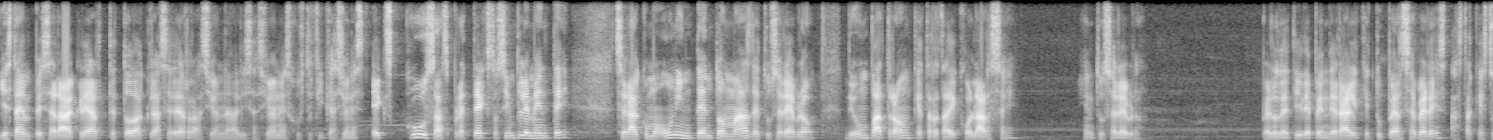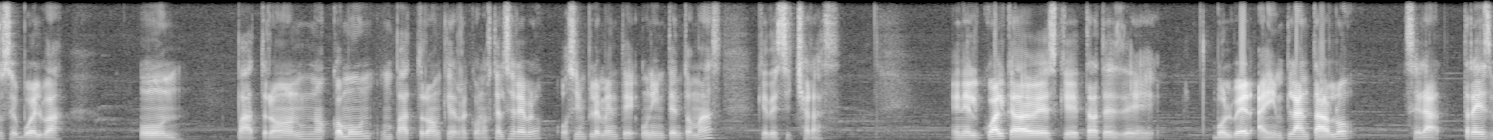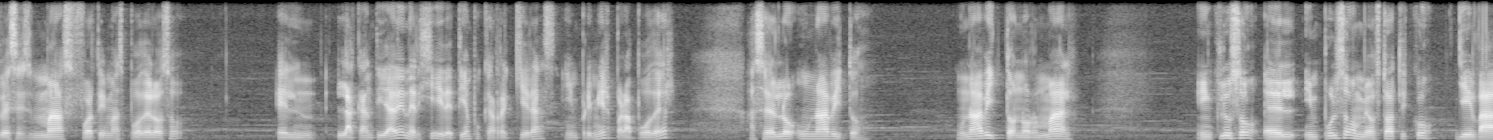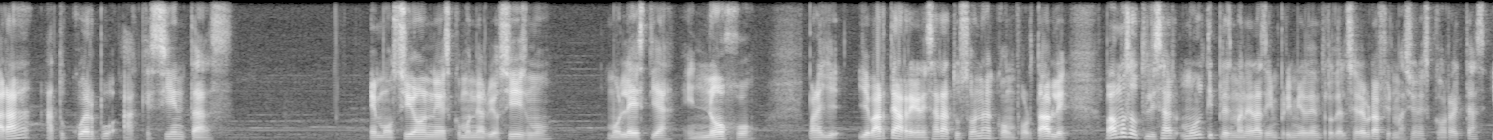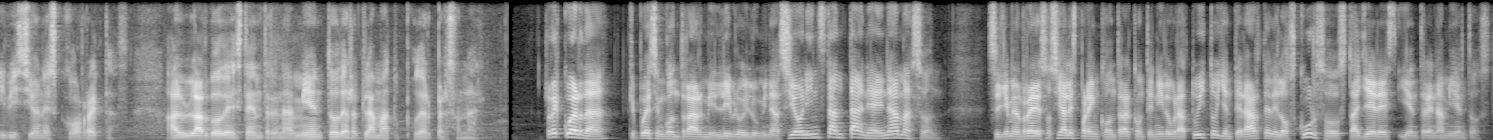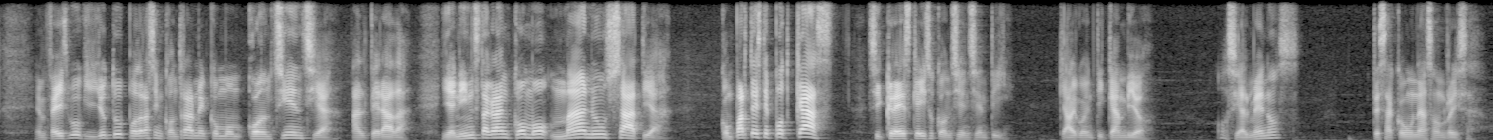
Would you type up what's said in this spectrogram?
Y esta empezará a crearte toda clase de racionalizaciones, justificaciones, excusas, pretextos. Simplemente será como un intento más de tu cerebro, de un patrón que trata de colarse en tu cerebro. Pero de ti dependerá el que tú perseveres hasta que esto se vuelva un patrón común, un patrón que reconozca el cerebro o simplemente un intento más que desecharás. En el cual cada vez que trates de volver a implantarlo será tres veces más fuerte y más poderoso el, la cantidad de energía y de tiempo que requieras imprimir para poder hacerlo un hábito, un hábito normal. Incluso el impulso homeostático llevará a tu cuerpo a que sientas emociones como nerviosismo, molestia, enojo, para llevarte a regresar a tu zona confortable. Vamos a utilizar múltiples maneras de imprimir dentro del cerebro afirmaciones correctas y visiones correctas a lo largo de este entrenamiento de Reclama tu Poder Personal. Recuerda que puedes encontrar mi libro Iluminación Instantánea en Amazon. Sígueme en redes sociales para encontrar contenido gratuito y enterarte de los cursos, talleres y entrenamientos. En Facebook y YouTube podrás encontrarme como Conciencia Alterada y en Instagram como Manu Satya. Comparte este podcast si crees que hizo conciencia en ti, que algo en ti cambió, o si al menos te sacó una sonrisa.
